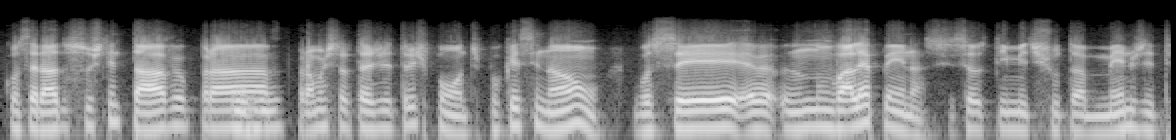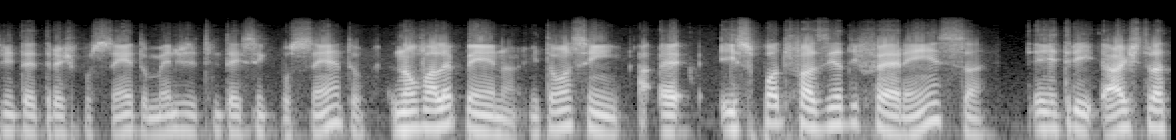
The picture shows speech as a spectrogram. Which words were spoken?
considerado sustentável para uhum. uma estratégia de três pontos, porque senão você é, não vale a pena. Se seu time chuta menos de 33%, menos de 35%, não vale a pena. Então, assim, é, isso pode fazer a diferença entre a, estra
